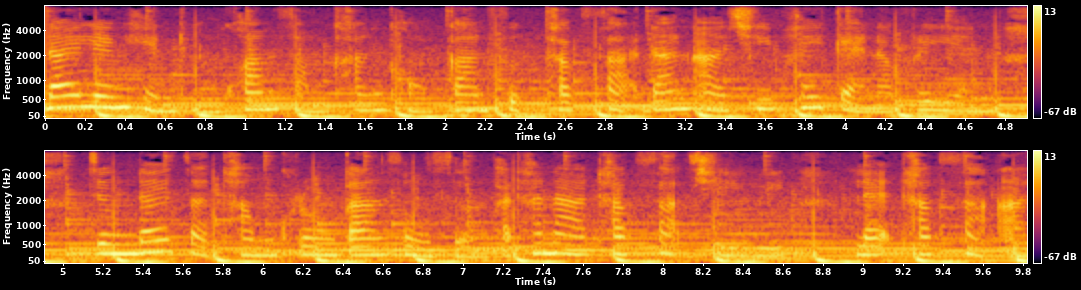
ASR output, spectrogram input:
ได้เล็งเห็นถึง ฝึกทักษะด้านอาชีพให้แก่นักเรียน จึงได้จัดทำโครงการส่งเสริมพัฒนาทักษะชีวิต และทักษะอา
